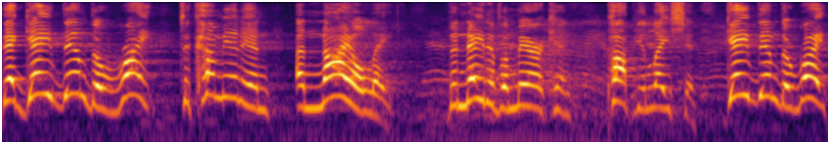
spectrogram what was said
that gave them the right to come in and annihilate the Native American population, gave them the right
